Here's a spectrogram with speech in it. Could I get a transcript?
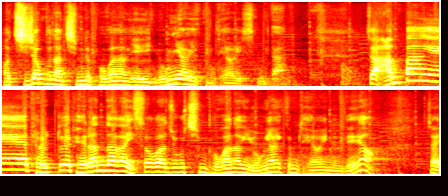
어, 지저분한 짐들 보관하기 용이하게끔 되어 있습니다. 자, 안방에 별도의 베란다가 있어가지고 짐 보관하기 용이하게끔 되어 있는데요. 자,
